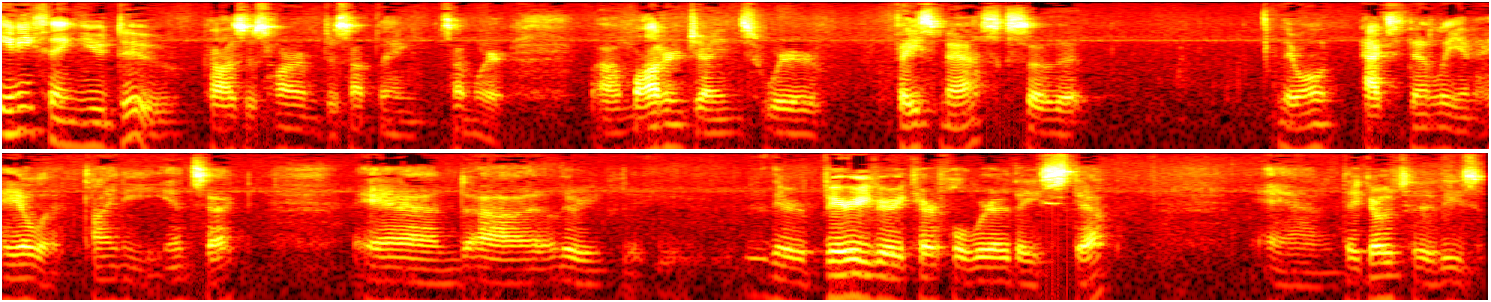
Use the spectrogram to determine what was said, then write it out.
anything you do causes harm to something somewhere. Uh, modern Jains wear face masks so that they won't accidentally inhale a tiny insect, and uh, they're they're very very careful where they step, and they go to these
